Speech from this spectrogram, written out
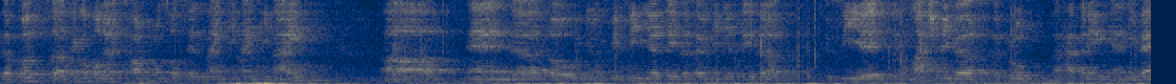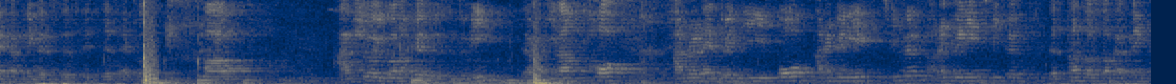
The first uh, Singapore Linux conference was in 1999. Uh, and uh, so, you know, 16 years later, 17 years later, to see a you know, much bigger group uh, happening, an event happening, that's, that's it's just excellent. Um, I'm sure you're not here to listen to me. There are enough talks, 124, 128 speakers, 128 speakers. There's tons of stuff happening.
